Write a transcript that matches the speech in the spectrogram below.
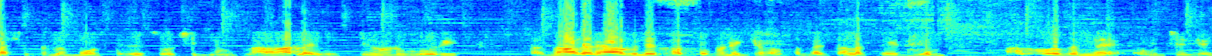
ആശുപത്രിയിലെ മോർച്ചറി സൂക്ഷിക്കും നാളെ ഉച്ചയോടുകൂടി നാളെ രാവിലെ പത്ത് മണിക്ക് പത്തനംതിട്ട കളക്ടറേറ്റിലും അതുപോലെ തന്നെ ഉച്ചയ്ക്ക്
